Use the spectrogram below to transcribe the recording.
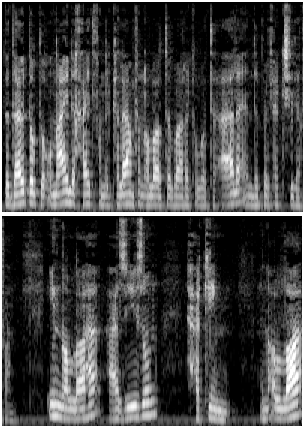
Dat duidt op de oneindigheid van de kalam van Allah tabaraka wa ta'ala en de perfectie daarvan. Inna Allah azizun hakim. En Allah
